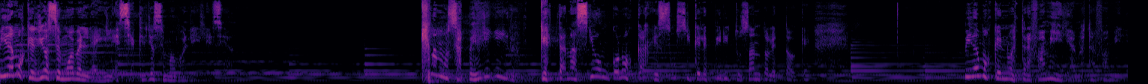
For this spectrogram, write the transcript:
Pidamos que Dios se mueva en la iglesia, que Dios se mueva en la iglesia. ¿Qué vamos a pedir? Que esta nación conozca a Jesús y que el Espíritu Santo les toque. Pidamos que nuestra familia, nuestra familia,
